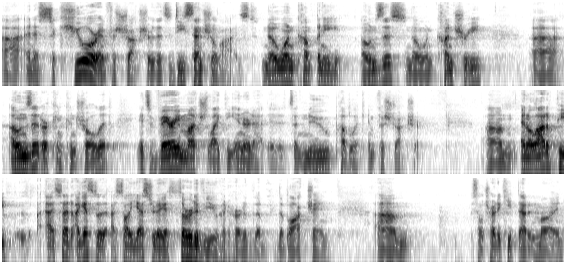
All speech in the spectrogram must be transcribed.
uh, and a secure infrastructure that's decentralized. No one company owns this, no one country uh, owns it or can control it. It's very much like the internet. It's a new public infrastructure. Um, and a lot of people, I said, I guess I saw yesterday a third of you had heard of the, the blockchain. Um, so I'll try to keep that in mind.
